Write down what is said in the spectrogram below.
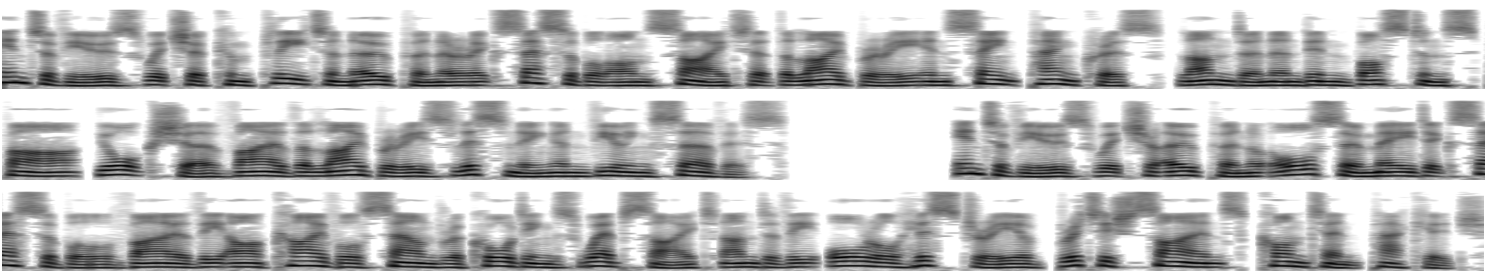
Interviews which are complete and open are accessible on-site at the library in St Pancras, London and in Boston Spa, Yorkshire via the library's listening and viewing service. Interviews which are open are also made accessible via the archival sound recordings website under the Oral History of British Science content package.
